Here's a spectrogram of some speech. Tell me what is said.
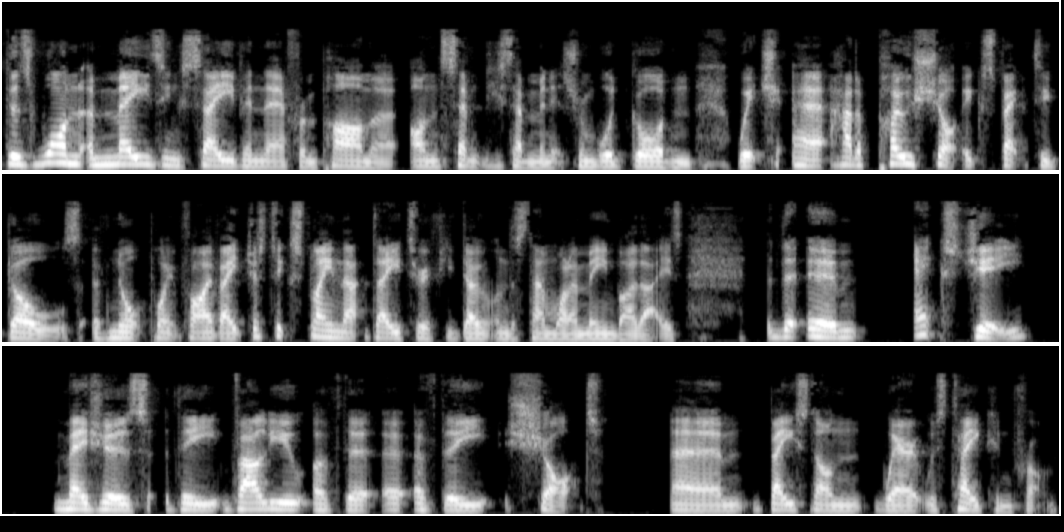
There's one amazing save in there from Palmer on 77 minutes from Wood Gordon, which uh, had a post shot expected goals of 0.58. Just to explain that data, if you don't understand what I mean by that, is the um, xG measures the value of the uh, of the shot um, based on where it was taken from.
